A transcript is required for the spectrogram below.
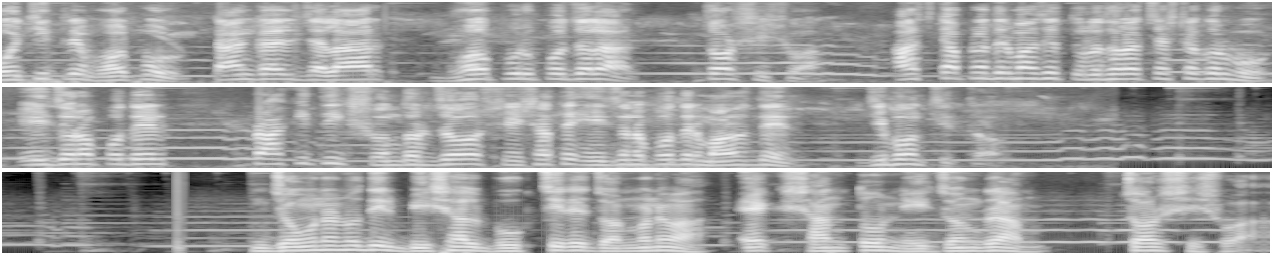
বৈচিত্র্যে ভরপুর টাঙ্গাইল জেলার ভুয়াপুর উপজেলার চর শিশুয়া। আজকে আপনাদের মাঝে তুলে ধরার চেষ্টা করব এই জনপদের প্রাকৃতিক সৌন্দর্য, সেই সাথে এই জনপদের মানুষদের জীবনচিত্র। যমুনা নদীর বিশাল বুক চিরে জন্ম নেওয়া এক শান্ত নির্জন গ্রাম চর শিশুয়া।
